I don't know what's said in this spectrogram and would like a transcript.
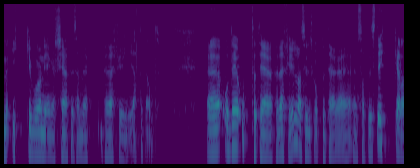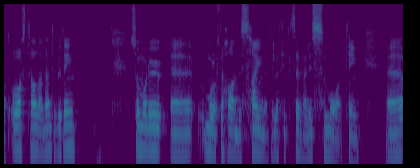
men ikke hvordan de engasjerte seg med PDF-fil i etterkant. Uh, og det å oppdatere PDF-fil, altså du skal oppdatere en statistikk eller et årstall, eller den type ting, så må du, må du ofte ha en designer til å fikse veldig små ting. Uh,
